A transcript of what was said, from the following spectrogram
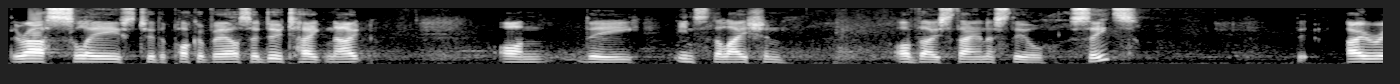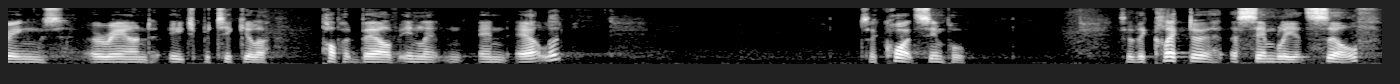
There are sleeves to the poppet valves, so do take note on the installation of those stainless steel seats. The O-rings around each particular poppet valve inlet and outlet. So quite simple. So the collector assembly itself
